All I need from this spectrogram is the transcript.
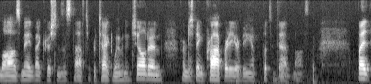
laws made by Christians and stuff to protect women and children from just being property or being put to death and all that stuff. But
